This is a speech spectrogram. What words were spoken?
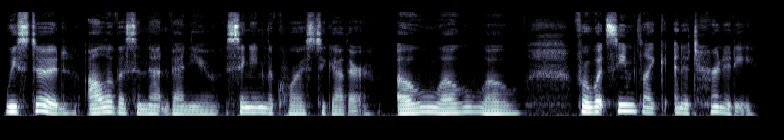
We stood, all of us in that venue, singing the chorus together. Oh, oh, oh, for what seemed like an eternity,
